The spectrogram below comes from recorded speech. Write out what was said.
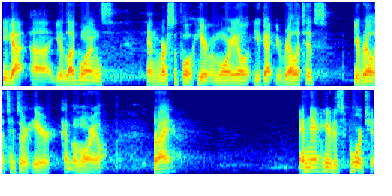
you got uh, your loved ones, and Merciful here at Memorial, you got your relatives. Your relatives are here at Memorial, right? And they're here to support you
